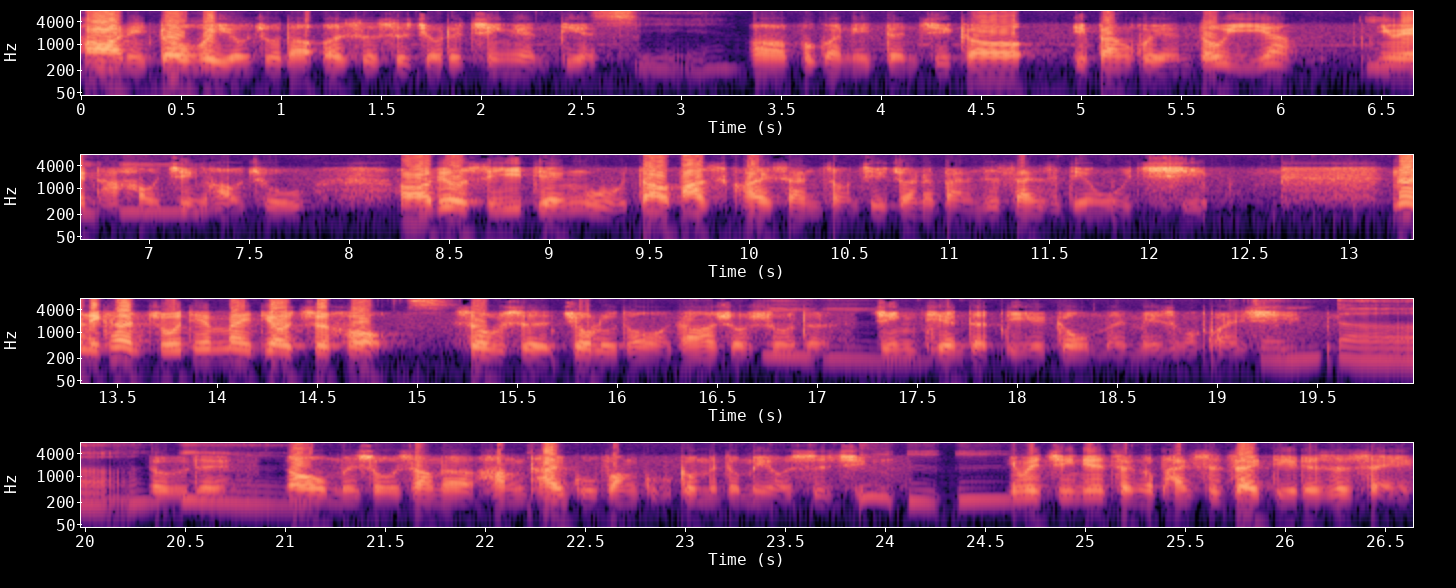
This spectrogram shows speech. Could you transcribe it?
啊，你都会有做到二四四九的金源店。啊，不管你等级高，一般会员都一样，因为它好进好出。哦，六十一点五到八十块三，总计赚了百分之三十点五七。那你看昨天卖掉之后，是不是就如同我刚刚所说的，今天的跌跟我们没什么关系，的，对不对？然后我们手上的航太国防股根本都没有事情，嗯嗯，因为今天整个盘是在跌的是谁？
